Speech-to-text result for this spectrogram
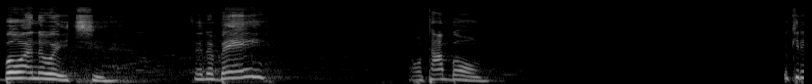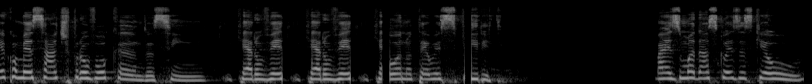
Boa noite. Tudo bem? Então tá bom. Eu queria começar te provocando assim, e quero ver, e quero ver, e quero no teu espírito. Mas uma das coisas que eu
